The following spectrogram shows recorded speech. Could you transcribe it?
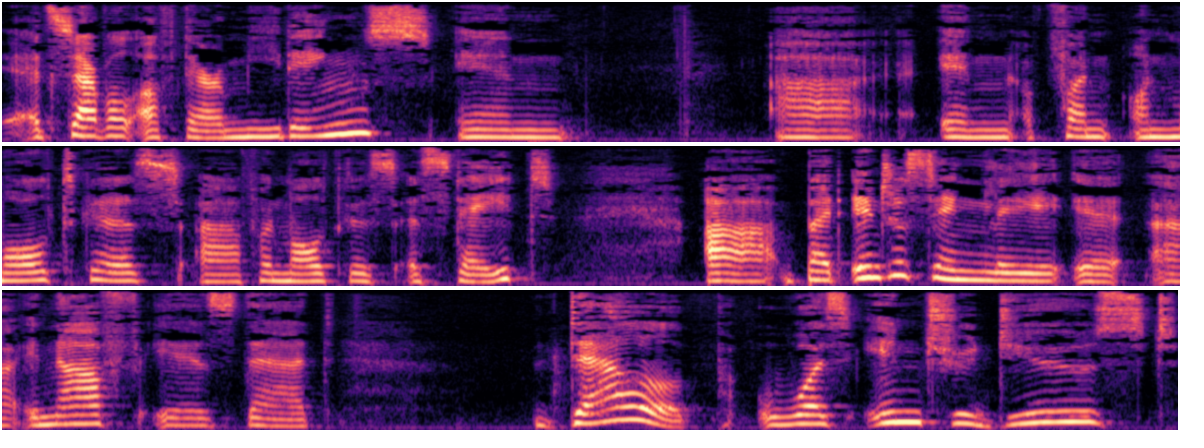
at several of their meetings in uh, in von on Moltke's uh, von Moltke's estate. Uh, but interestingly uh, enough, is that Delp was introduced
